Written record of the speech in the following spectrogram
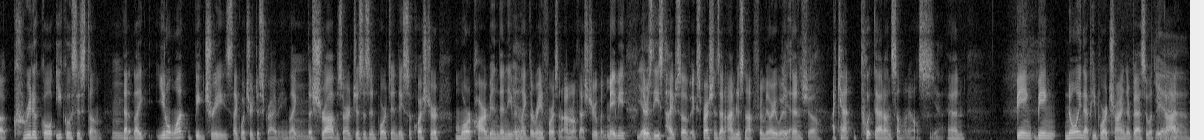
a critical ecosystem that mm. like you don't want big trees like what you're describing. Like mm. the shrubs are just as important. They sequester more carbon than even Yeah. like the rainforest. And i don't know if that's true but maybe Yeah. there's these types of expressions that i'm just not familiar with. Yeah, and sure. I can't put that on someone else Yeah. and being being knowing that people are trying their best at what they Yeah. got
